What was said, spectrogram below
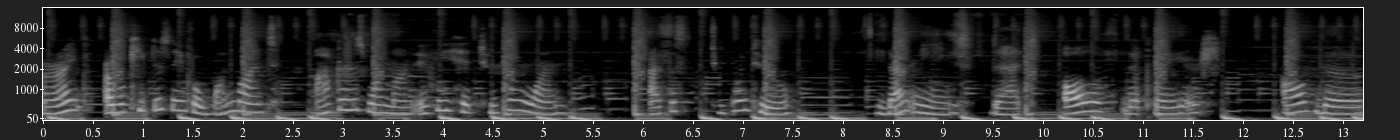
Alright, I will keep this name for one month after this one month, if we hit 2.1 as this 2.2, that means that all of the players, all of the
